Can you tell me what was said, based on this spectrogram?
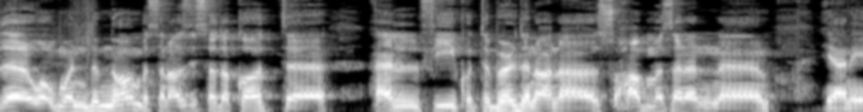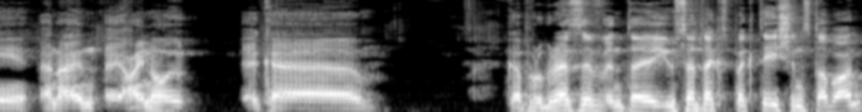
ده من ضمنهم بس أنا قصدي صداقات آه، هل في كنت بيردن على صحاب مثلا؟ يعني أنا I know ك كبروجريسيف أنت you set expectations طبعا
